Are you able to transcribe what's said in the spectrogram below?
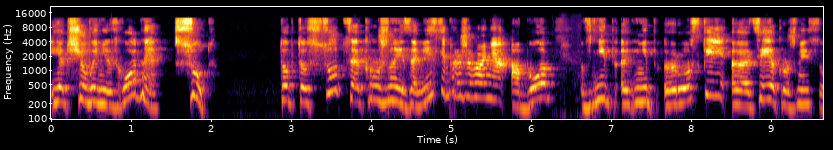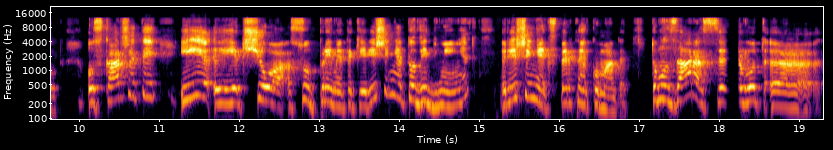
якщо ви не згодні, в суд. Тобто суд це окружний за місцем проживання або в Дніп, Дніпровський е, цей окружний суд. Оскаржити, і е, якщо суд прийме таке рішення, то відмінять рішення експертної команди. Тому зараз це от, е,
